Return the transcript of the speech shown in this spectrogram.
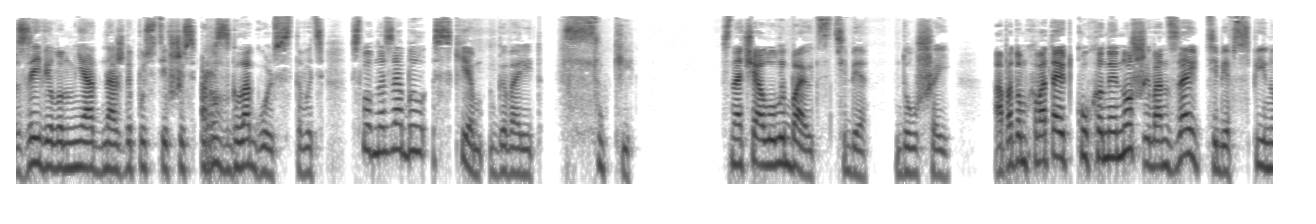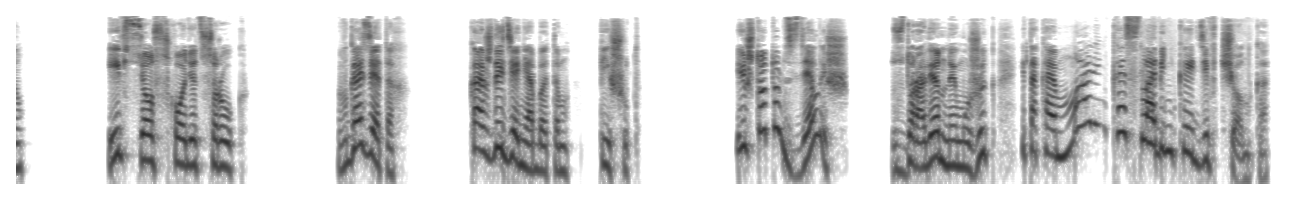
заявил он мне однажды, пустившись разглагольствовать, словно забыл, с кем говорит «суки». Сначала улыбаются тебе до ушей, а потом хватают кухонный нож и вонзают тебе в спину. И все сходит с рук. В газетах каждый день об этом пишут. И что тут сделаешь? Здоровенный мужик и такая маленькая слабенькая девчонка.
